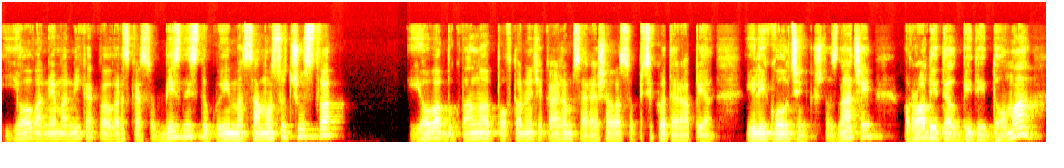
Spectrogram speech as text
И ова нема никаква врска со бизнис, туку има само со чувства. И ова буквално повторно ќе кажам се решава со психотерапија или коучинг, што значи родител биди дома,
